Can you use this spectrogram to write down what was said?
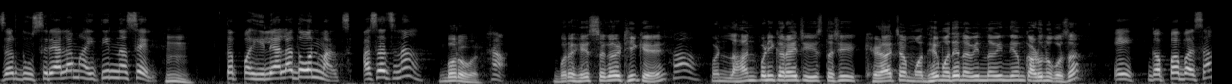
जर दुसऱ्याला माहिती नसेल हम्म. तर पहिल्याला दोन मार्क्स असंच ना? बरोबर. हा. बरं हे सगळं ठीक आहे हा. पण लहानपणी करायचीस तशी खेळाच्या मध्ये मध्ये नवीन नवीन नियम काढू नकोस हा? ए गप्पा बसा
